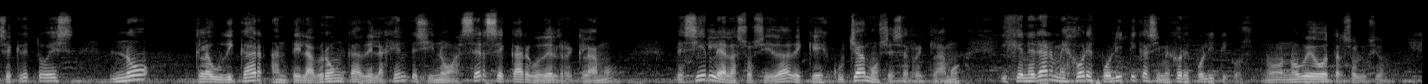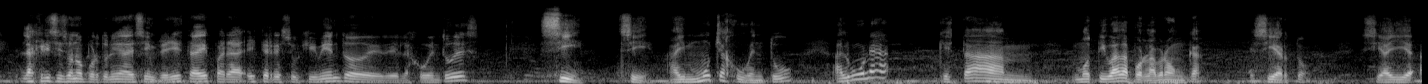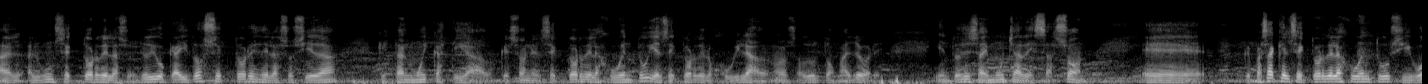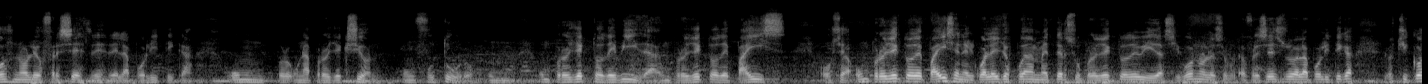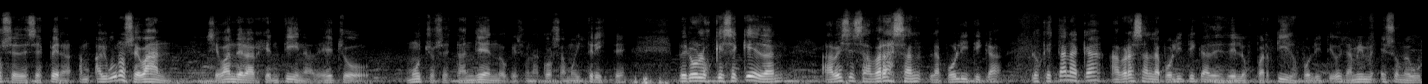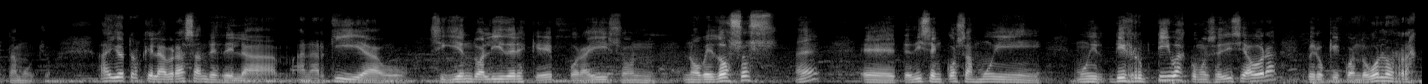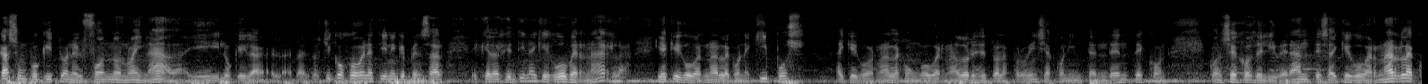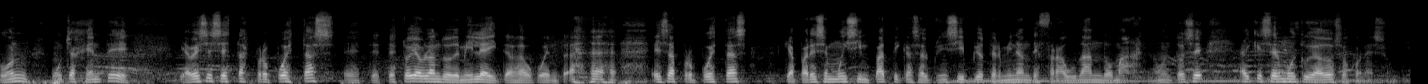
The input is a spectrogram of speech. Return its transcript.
secreto. El secreto es no claudicar ante la bronca de la gente, sino hacerse cargo del reclamo, decirle a la sociedad de que escuchamos ese reclamo y generar mejores políticas y mejores políticos. No, no veo otra solución. Las crisis son oportunidades siempre y esta es para este resurgimiento de, de las juventudes. Sí, sí, hay mucha juventud, alguna que está mm, motivada por la bronca, es cierto, si hay algún sector de la yo digo que hay dos sectores de la sociedad que están muy castigados, que son el sector de la juventud y el sector de los jubilados, ¿no? los adultos mayores. Y entonces hay mucha desazón. Eh, lo que pasa es que el sector de la juventud, si vos no le ofreces desde la política una proyección, un futuro, un proyecto de vida, un proyecto de país, o sea, un proyecto de país en el cual ellos puedan meter su proyecto de vida, si vos no les ofreces eso a la política, los chicos se desesperan. Algunos se van, se van de la Argentina, de hecho muchos están yendo, que es una cosa muy triste, pero los que se quedan a veces abrazan la política, los que están acá abrazan la política desde los partidos políticos y a mí eso me gusta mucho. Hay otros que la abrazan desde la anarquía o siguiendo a líderes que por ahí son novedosos, ¿eh? Eh, te dicen cosas muy, muy disruptivas, como se dice ahora, pero que cuando vos los rascás un poquito en el fondo no hay nada. Y lo que los chicos jóvenes tienen que pensar es que la Argentina hay que gobernarla, y hay que gobernarla con equipos, hay que gobernarla con gobernadores de todas las provincias, con intendentes, con consejos deliberantes, hay que gobernarla con mucha gente. Y a veces estas propuestas, este, te estoy hablando de mi ley, te has dado cuenta, esas propuestas que aparecen muy simpáticas al principio terminan defraudando más, ¿no? Entonces hay que ser muy cuidadosos con eso.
